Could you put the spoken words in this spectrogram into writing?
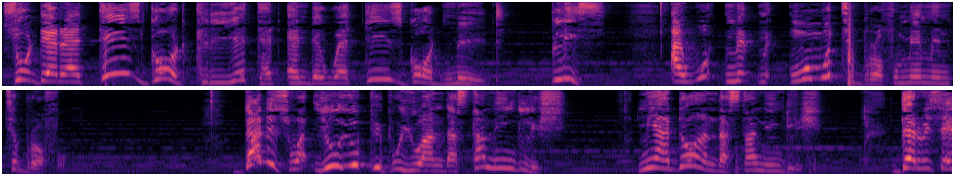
So there are things God created and there were things God made. Please, I want me that is what you you people you understand English. Me, I don't understand English. There is a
